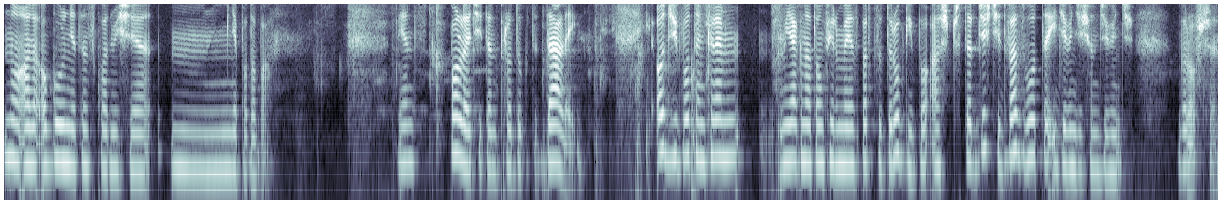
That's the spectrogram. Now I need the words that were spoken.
No, ale ogólnie ten skład mi się mm, nie podoba. Więc poleci ten produkt dalej. I o dziwo ten krem, jak na tą firmę, jest bardzo drogi, bo aż 42 zł i 99 groszy.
